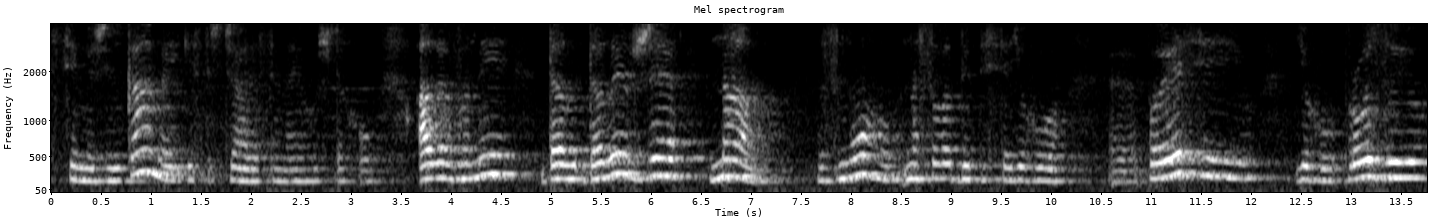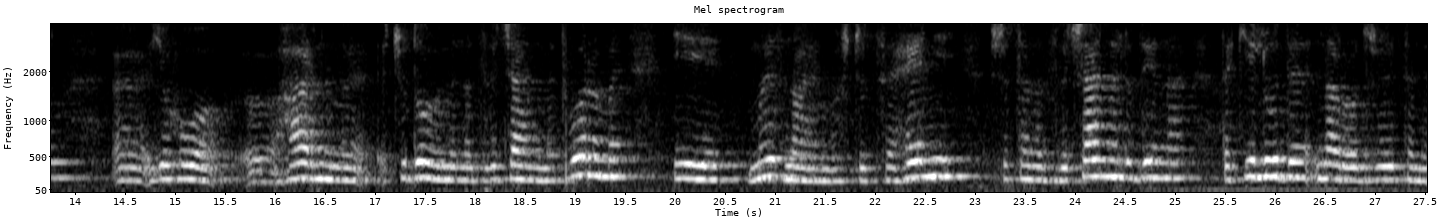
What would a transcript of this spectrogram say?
з цими жінками, які зустрічалися на його шляху, але вони дали вже нам змогу насолодитися його поезією, його прозою, е, його е, гарними, чудовими, надзвичайними творами. І ми знаємо, що це геній, що це надзвичайна людина. Такі люди народжуються не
